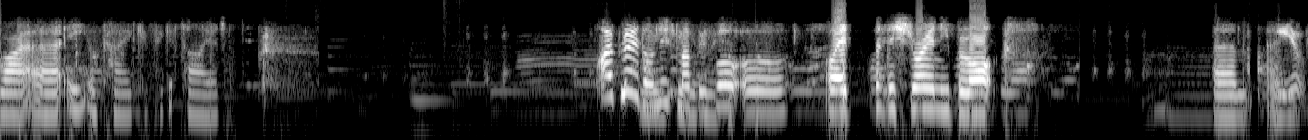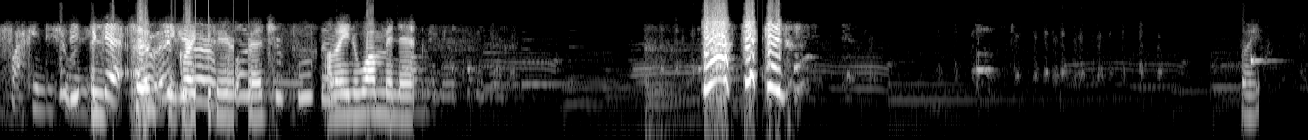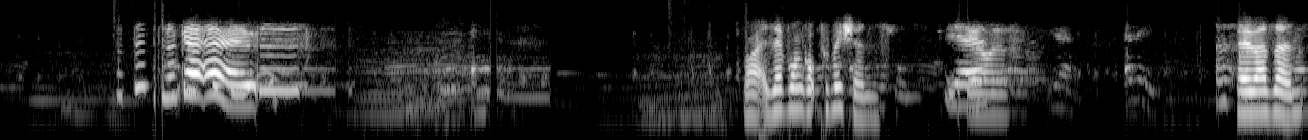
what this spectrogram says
Right, uh, eat your cake if you get tired. I played on this map before, or Oh, it doesn't destroy any blocks. Um, and you don't fucking destroy Please anything. get of here, period. I mean, one minute. Ah, chicken! Wait. I get out? Right, has everyone got permissions? Yeah. Who hasn't?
